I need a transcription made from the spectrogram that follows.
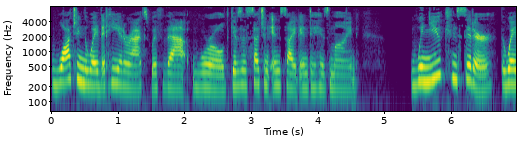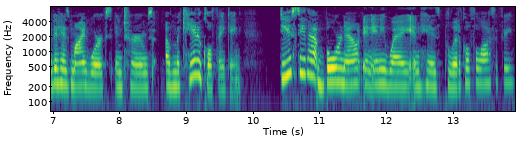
watching the way that he interacts with that world gives us such an insight into his mind. When you consider the way that his mind works in terms of mechanical thinking, do you see that borne out in any way in his political philosophy?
